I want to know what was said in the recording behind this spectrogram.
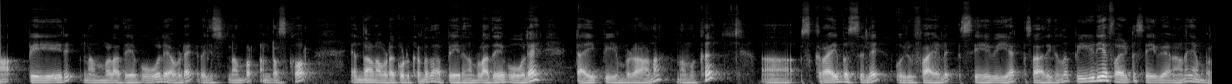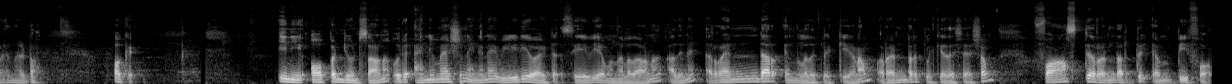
ആ പേര് നമ്മൾ അതേപോലെ അവിടെ രജിസ്റ്റർ നമ്പർ അണ്ടർസ്കോർ എന്താണ് അവിടെ കൊടുക്കേണ്ടത്? ആ പേര് നമ്മൾ അതേപോലെ ടൈപ്പ് ചെയ്യുമ്പോഴാണ് നമുക്ക് സ്ക്രൈബസിൽ ഒരു ഫയൽ സേവ് ചെയ്യാൻ സാധിക്കുന്നത്. പി ഡി എഫ് ആയിട്ട് സേവ് ചെയ്യാനാണ് ഞാൻ പറയുന്നത് കേട്ടോ. ഓക്കെ ഇനി ഓപ്പൺ ട്യൂൺസ് ആണ്. ഒരു അനിമേഷൻ എങ്ങനെ വീഡിയോ ആയിട്ട് സേവ് ചെയ്യാമെന്നുള്ളതാണ് അതിന് റെൻഡർ എന്നുള്ളത് ക്ലിക്ക് ചെയ്യണം. റെൻഡർ ക്ലിക്ക് ചെയ്ത ശേഷം fast render to M P four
